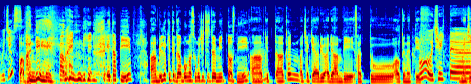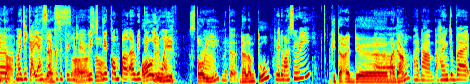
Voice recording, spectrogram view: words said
Which is? Pak Pandey Pak Bandi Eh tapi uh, Bila kita gabungkan semua cerita mitos ni uh, kita, uh, Kan macam KRU ada ambil Satu alternatif Oh cerita Majika. Majika yes, yes. Aku suka gila. Ah, Which so, dia compile everything All in the one. myth story Ah, betul. Dalam tu Kita ada Masuri Kita ada ah, Badang. Ada Hang Jebat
